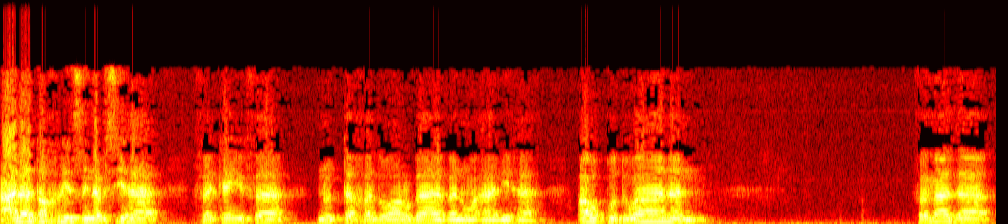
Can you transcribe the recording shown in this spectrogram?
على تخليص نفسها. فكيف نتخذ أربابا وآلهة أو قدوانا. فماذا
